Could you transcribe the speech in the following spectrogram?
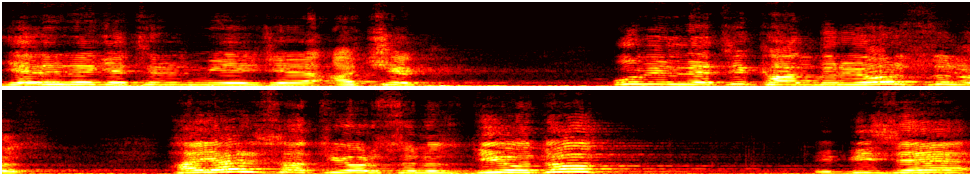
yerine getirilmeyeceği açık. Bu milleti kandırıyorsunuz. Hayal satıyorsunuz diyorduk. E bize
